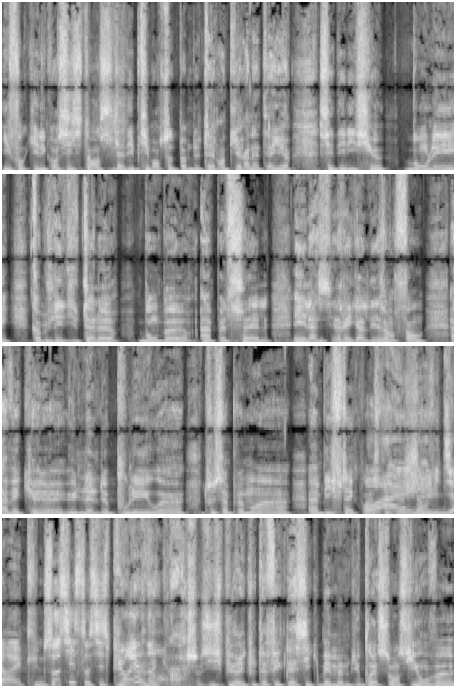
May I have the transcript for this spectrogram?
Il faut qu'il y ait une consistance. Il y a des petits morceaux de pommes de terre entières à l'intérieur. C'est délicieux. Bon lait, comme je l'ai dit tout à l'heure. Bon beurre, un peu de sel. Et là, c'est le régal des enfants avec euh, une aile de poulet ou un, tout simplement un, un beefsteak Oh, ah. J'ai envie de dire avec une saucisse, saucisse purée, Avec non alors, saucisse purée tout à fait classique, mais même du poisson si on veut,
